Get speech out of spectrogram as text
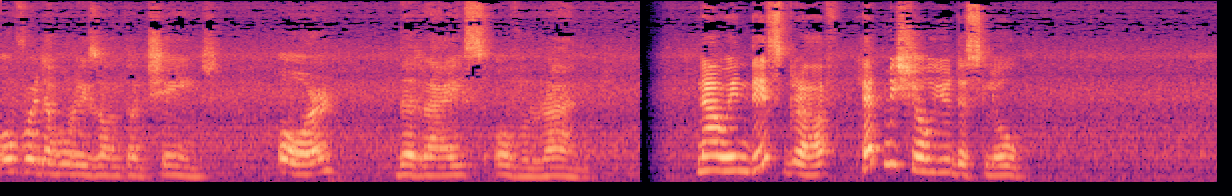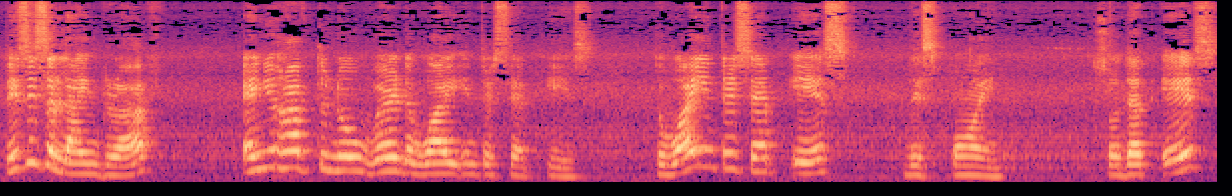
over the horizontal change, or the rise over run. Now, in this graph, let me show you the slope. This is a line graph, and you have to know where the y-intercept is. The y-intercept is this point. So that is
